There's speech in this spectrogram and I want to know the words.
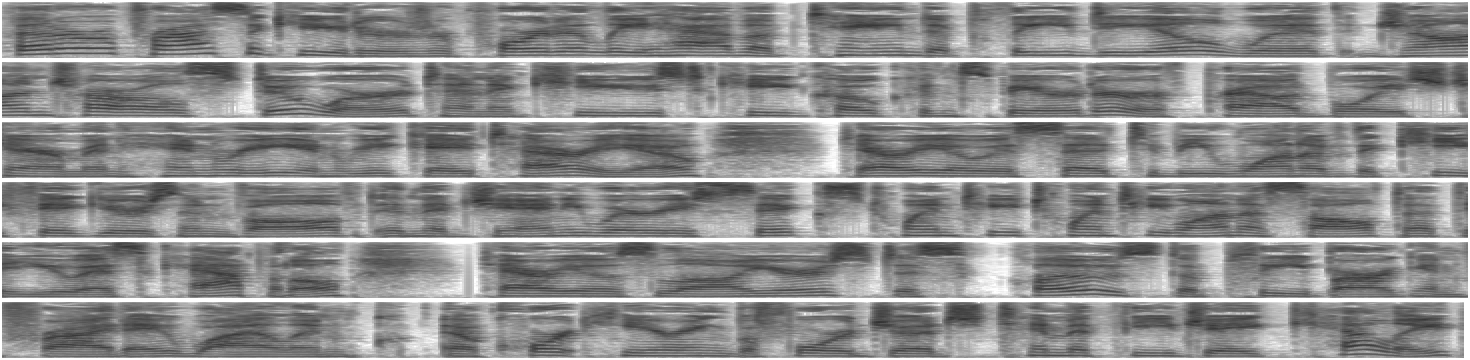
Federal prosecutors reportedly have obtained a plea deal with John Charles Stewart, an accused key co-conspirator of Proud Boys chairman Henry Enrique Tarrio. Tarrio is said to be one of the key figures involved in the January 6, 2021 assault at the U.S. Capitol. Tarrio's lawyers disclosed the plea bargain Friday while in a court hearing before Judge Timothy J. Kelly.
